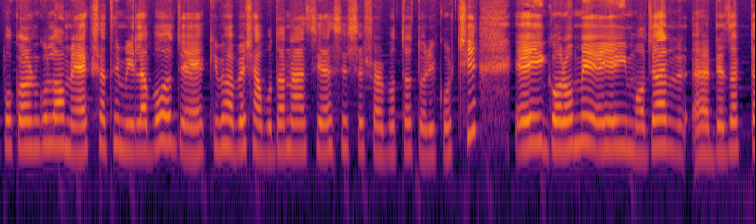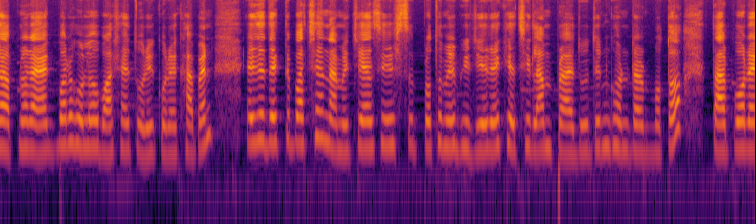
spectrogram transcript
উপকরণগুলো আমি একসাথে মিলাবো যে কীভাবে সাবুদানা সিয়া সিডসের শরবতটা তৈরি করছি। এই গরমে এই মজার ডেজার্টটা আপনারা একবার হলেও বাসায় তৈরি করে খাবেন। এই যে দেখতে পাচ্ছেন, আমি চিয়া সিডস প্রথমে ভিজিয়ে রেখেছিলাম প্রায় দু তিন ঘণ্টার মতো। তারপরে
